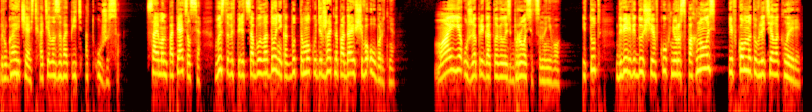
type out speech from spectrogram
Другая часть хотела завопить от ужаса. Саймон попятился, выставив перед собой ладони, как будто мог удержать нападающего оборотня. Майя уже приготовилась броситься на него. И тут дверь, ведущая в кухню, распахнулась, и в комнату влетела Клэри.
